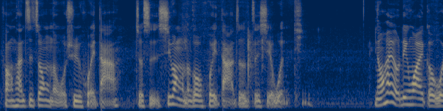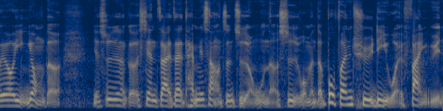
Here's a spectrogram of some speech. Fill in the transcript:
访谈之中呢，我去回答，就是希望能够回答就是这些问题。然后还有另外一个我有引用的，也是那个现在在台面上的政治人物呢，是我们的不分区立委范云，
